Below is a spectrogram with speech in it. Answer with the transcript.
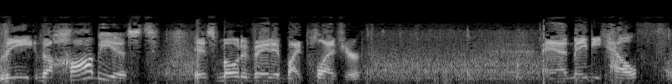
The the hobbyist is motivated by pleasure and maybe health.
